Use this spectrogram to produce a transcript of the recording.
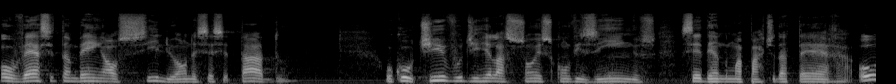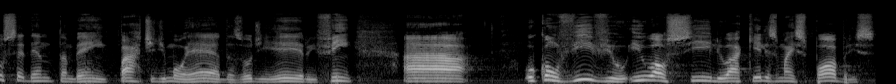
houvesse também auxílio ao necessitado, o cultivo de relações com vizinhos, cedendo uma parte da terra, ou cedendo também parte de moedas ou dinheiro, enfim, a, o convívio e o auxílio àqueles mais pobres,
